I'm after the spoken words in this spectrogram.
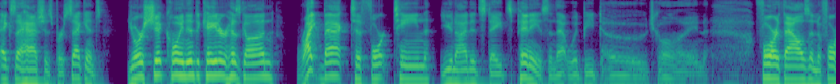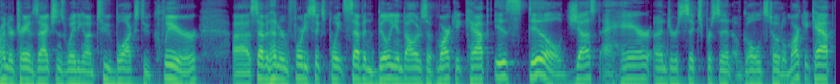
exahashes per second. Your shitcoin indicator has gone right back to 14 United States pennies, and that would be Dogecoin. 4,400 transactions waiting on two blocks to clear. Uh, $746.7 billion of market cap is still just a hair under 6% of gold's total market cap.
